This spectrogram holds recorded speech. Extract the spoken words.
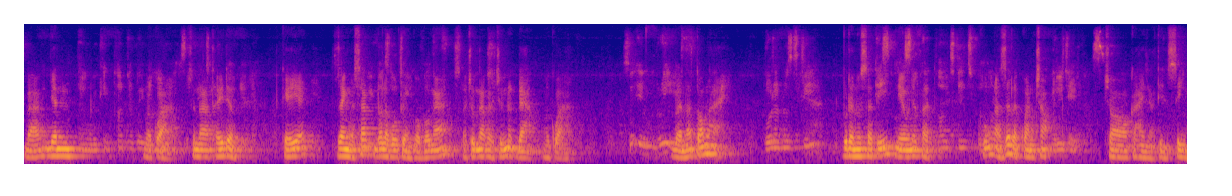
Và nhân và quả, chúng ta thấy được cái danh và sắc đó là vô thường của vô ngã và chúng ta phải chứng được đạo và quả. Và nó tóm lại Buddhanusati, nếu như Đức Phật cũng là rất là quan trọng cho các hành giả tiền sinh.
